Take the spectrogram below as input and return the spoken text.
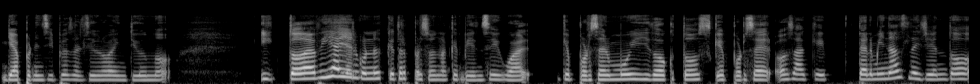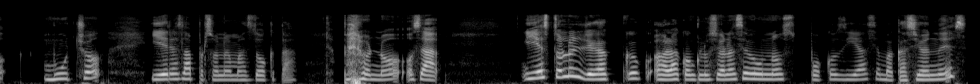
y a principios del siglo XXI, y todavía hay alguna que otra persona que piensa igual, que por ser muy doctos, que por ser, o sea, que terminas leyendo mucho y eres la persona más docta, pero no, o sea, y esto lo llega a la conclusión hace unos pocos días en vacaciones.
